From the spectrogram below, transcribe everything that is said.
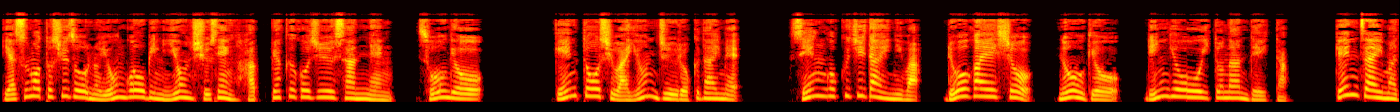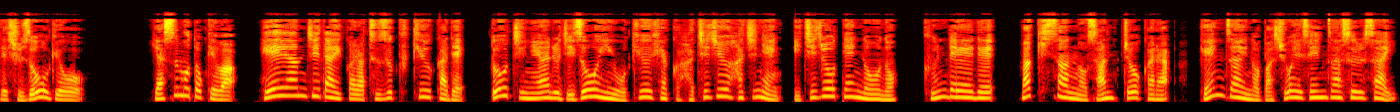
安本酒造の4号瓶4種1853年、創業。現当主は46代目。戦国時代には、両替商、農業、林業を営んでいた。現在まで酒造業。安本家は平安時代から続く旧家で、同地にある地蔵院を988年一条天皇の訓令で、牧山の山頂から現在の場所へ潜座する際、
